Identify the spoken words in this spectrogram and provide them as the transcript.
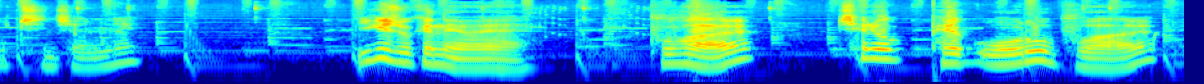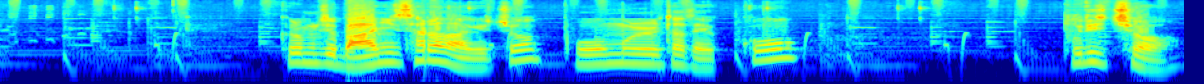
놓친 젤리. 이게 좋겠네요. 예. 부활. 체력 105로 부활. 그럼 이제 많이 살아나겠죠? 보물 다 됐고 부딪혀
